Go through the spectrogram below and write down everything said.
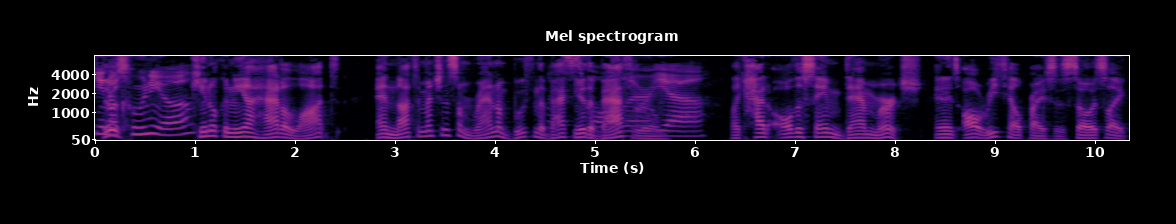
Kinokuniya. Kinokuniya had a lot, and not to mention some random booth in the back near the bathroom Yeah. like had all the same damn merch and it's all retail prices so it's like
